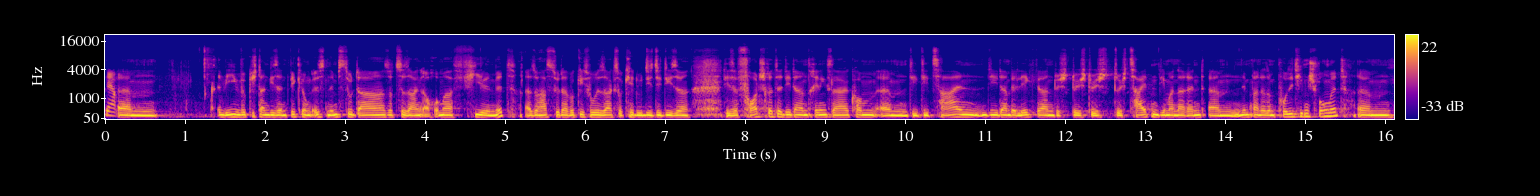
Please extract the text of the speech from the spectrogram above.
Ja. Ähm, wie wirklich dann diese Entwicklung ist, nimmst du da sozusagen auch immer viel mit? Also hast du da wirklich, wo du sagst, okay, du diese, diese, diese Fortschritte, die da im Trainingslager kommen, ähm, die, die Zahlen, die dann belegt werden durch, durch, durch, durch Zeiten, die man da rennt, ähm, nimmt man da so einen positiven Schwung mit ähm,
